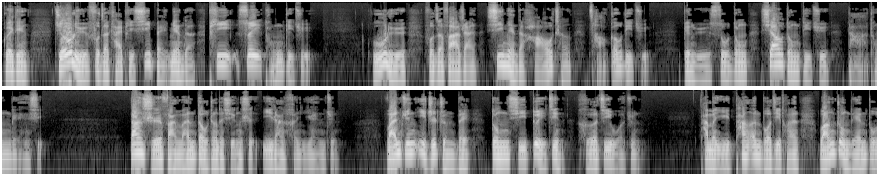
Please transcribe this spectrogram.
规定九旅负责开辟西北面的陂睢同地区，五旅负责发展西面的豪城草沟地区。并与肃东、萧东地区打通联系。当时反顽斗争的形势依然很严峻，顽军一直准备东西对进，合击我军。他们以汤恩伯集团、王仲廉部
